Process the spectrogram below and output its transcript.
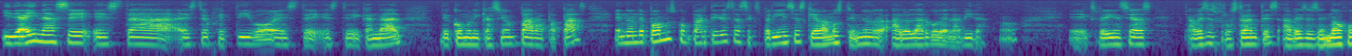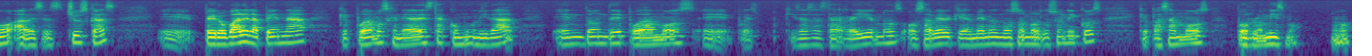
Y de ahí nace esta, este objetivo, este, este canal de comunicación para papás en donde podamos compartir estas experiencias que vamos teniendo a lo largo de la vida, eh, experiencias a veces frustrantes, a veces enojo, a veces chuscas, eh, pero vale la pena que podamos generar esta comunidad en donde podamos pues quizás hasta reírnos o saber que al menos no somos los únicos que pasamos por lo mismo, ¿no?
